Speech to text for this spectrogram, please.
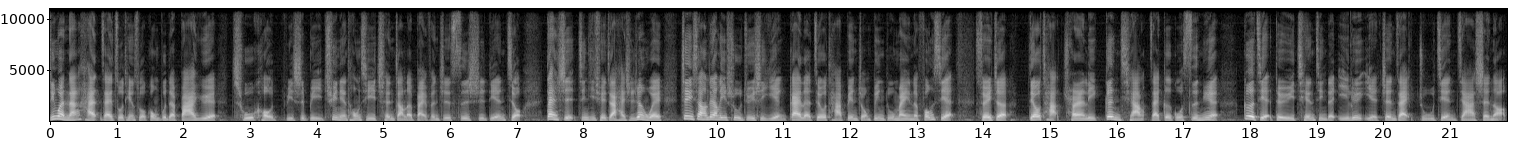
尽管南韩在昨天所公布的八月出口比是比去年同期成长了百分之四十点九，但是经济学家还是认为这项亮丽数据是掩盖了 Delta 变种病毒蔓延的风险。随着 Delta 传染力更强，在各国肆虐，各界对于前景的疑虑也正在逐渐加深了。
